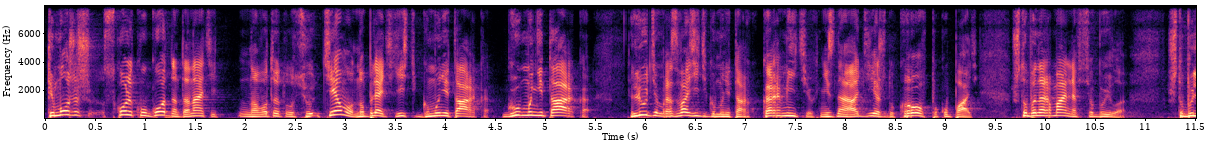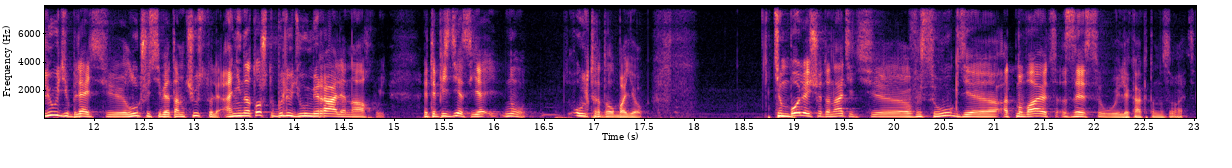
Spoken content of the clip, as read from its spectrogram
Ты можешь сколько угодно донатить на вот эту всю тему, но, блядь, есть гуманитарка. Гуманитарка. Людям развозить гуманитарку, кормить их, не знаю, одежду, кровь покупать, чтобы нормально все было. Чтобы люди, блядь, лучше себя там чувствовали, а не на то, чтобы люди умирали нахуй. Это пиздец, я, ну, ультра долбоеб. Тем более еще донатить э, в СУ, где отмываются, ЗСУ или как это называется,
